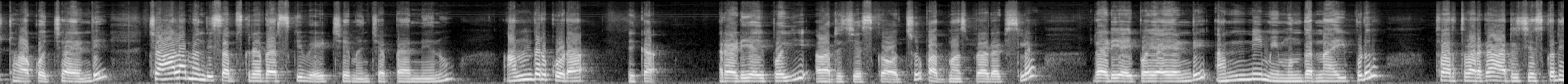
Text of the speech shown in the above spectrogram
స్టాక్ వచ్చాయండి. చాలామంది సబ్స్క్రైబర్స్కి వెయిట్ చేయమని చెప్పాను నేను. అందరు కూడా ఇక రెడీ అయిపోయి ఆర్డర్ చేసుకోవచ్చు. పద్మాస్ ప్రోడక్ట్స్లో రెడీ అయిపోయాయండి. అన్నీ మీ ముందున్నాయి ఇప్పుడు త్వర త్వరగా ఆర్డర్ చేసుకొని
